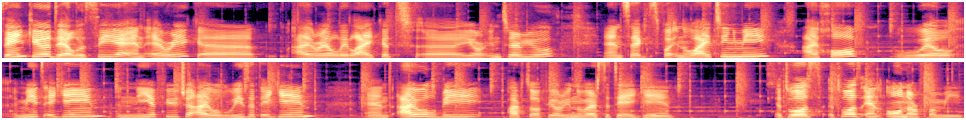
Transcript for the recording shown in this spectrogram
Thank you, dear Lucia and Eric. Uh, I really liked uh, your interview, and thanks for inviting me. I hope we'll meet again in near future. I will visit again, and I will be part of your university again. It was it was an honor for me.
